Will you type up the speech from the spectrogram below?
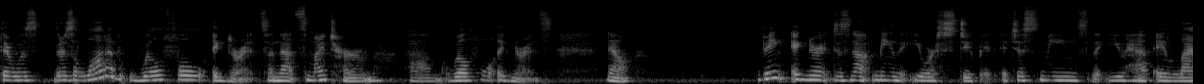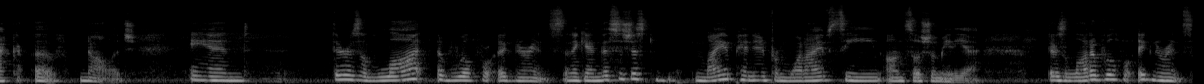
there was there's a lot of willful ignorance, and that's my term, um, willful ignorance. Now, being ignorant does not mean that you are stupid. It just means that you have a lack of knowledge, and there is a lot of willful ignorance. And again, this is just my opinion from what I've seen on social media. There's a lot of willful ignorance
